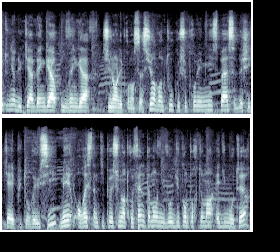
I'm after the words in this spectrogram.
Retenir du cas Benga ou Venga selon les prononciations Avant tout que ce premier mini-space de chez Kia est plutôt réussi, mais on reste un petit peu sous notre fin, notamment au niveau du comportement et du moteur,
